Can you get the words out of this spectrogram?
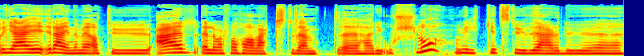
Og jeg regner med at du er, eller i hvert fall har vært student eh, her i Oslo. Hvilket studie er det du eh,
